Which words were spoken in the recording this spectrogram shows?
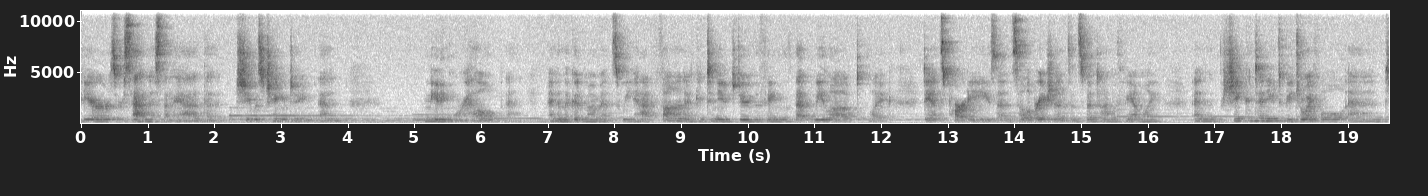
fears or sadness that I had that she was changing and needing more help. And, in the good moments, we had fun and continued to do the things that we loved, like dance parties and celebrations and spend time with family. And she continued to be joyful and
